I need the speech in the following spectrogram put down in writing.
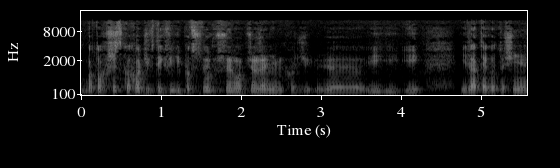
bo to wszystko chodzi w tej chwili pod sztucznym obciążeniem chodzi yy, i, i, i, i dlatego to się nie,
